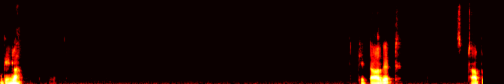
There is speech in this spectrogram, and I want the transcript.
ஓகேங்களா? ஓகே டார்கெட் ஸ்டாப்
